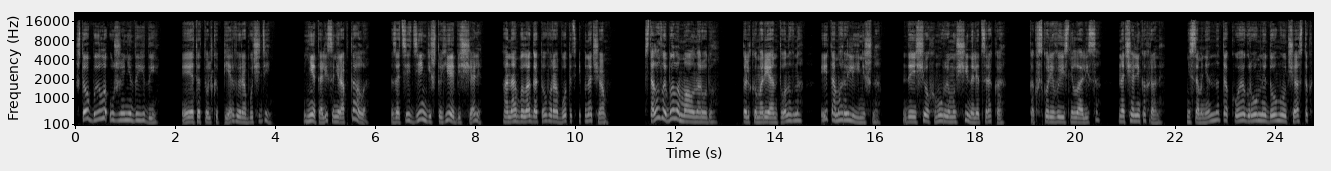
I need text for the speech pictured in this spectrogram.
что было уже не до еды. И это только первый рабочий день. Нет, Алиса не роптала. За те деньги, что ей обещали, она была готова работать и по ночам. В столовой было мало народу. Только Мария Антоновна и Тамара Ильинична, да еще хмурый мужчина лет сорока. Как вскоре выяснила Алиса, начальник охраны. Несомненно, такой огромный дом и участок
